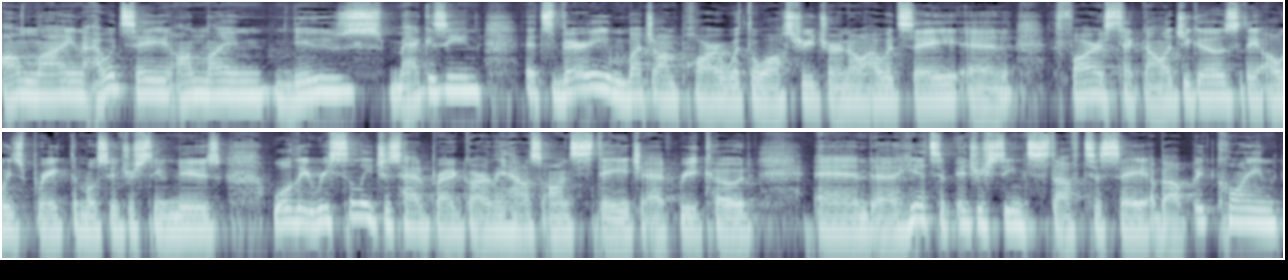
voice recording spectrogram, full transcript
online, I would say, online news magazine. It's very much on par with the Wall Street Journal, I would say. And as far as technology goes, they always break the most interesting news. Well, they recently just had Brad Garlinghouse on stage at Recode, and uh, he had some interesting stuff to say about Bitcoin,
